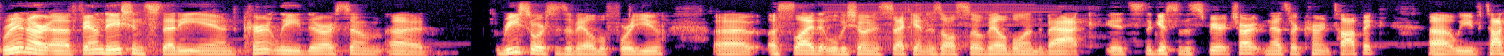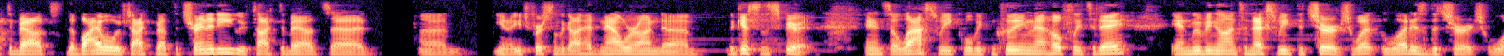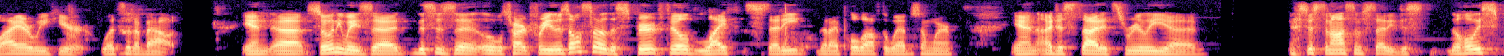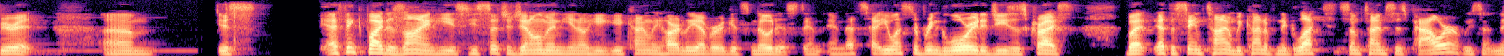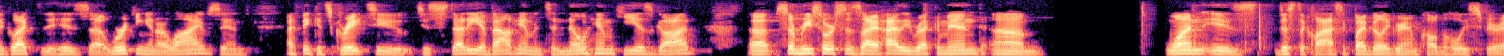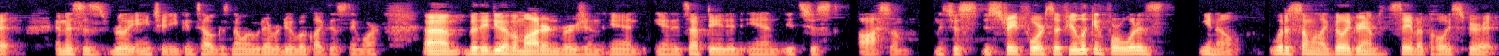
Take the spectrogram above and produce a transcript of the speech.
We're in our uh, foundation study, and currently there are some uh, resources available for you. Uh, a slide that we'll be showing in a second is also available in the back. It's the gifts of the Spirit chart, and that's our current topic. Uh, we've talked about the Bible, we've talked about the Trinity, we've talked about uh, um, you know each person of the Godhead. Now we're on uh, the gifts of the Spirit, and so last week we'll be concluding that hopefully today. And moving on to next week, the church. What what is the church? Why are we here? What's it about? And uh, so, anyways, uh, this is a little chart for you. There's also the Spirit-filled life study that I pulled off the web somewhere, and I just thought it's really uh, it's just an awesome study. Just the Holy Spirit um, is. I think by design, he's he's such a gentleman. You know, he, he kindly hardly ever gets noticed, and and that's how he wants to bring glory to Jesus Christ. But at the same time, we kind of neglect sometimes his power. We neglect his uh, working in our lives, and I think it's great to to study about him and to know him. He is God. Uh, some resources I highly recommend. Um, one is just a classic by Billy Graham called The Holy Spirit. And this is really ancient, you can tell, because no one would ever do a book like this anymore. Um, but they do have a modern version, and and it's updated, and it's just awesome. It's just it's straightforward. So if you're looking for what is you know what does someone like Billy Graham say about the Holy Spirit,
